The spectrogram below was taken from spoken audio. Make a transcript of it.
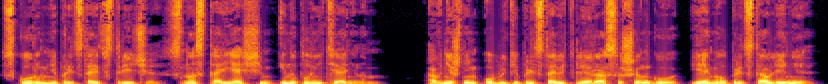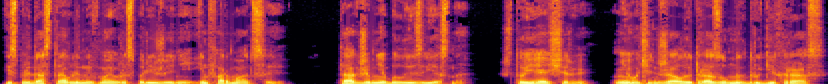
Скоро мне предстоит встреча с настоящим инопланетянином. О внешнем облике представителя расы Шенго я имел представление из предоставленной в мое распоряжение информации. Также мне было известно, что ящеры не очень жалуют разумных других рас.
